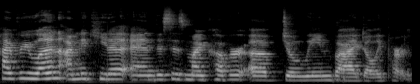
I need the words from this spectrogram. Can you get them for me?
Hi everyone, I'm Nikita and this is my cover of Jolene by Dolly Parton.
